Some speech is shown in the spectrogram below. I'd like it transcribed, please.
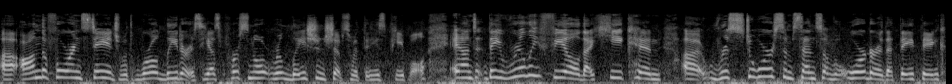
uh, on the foreign stage with world leaders. He has personal relationships with these people. And they really feel that he can uh, restore some sense of order that they think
